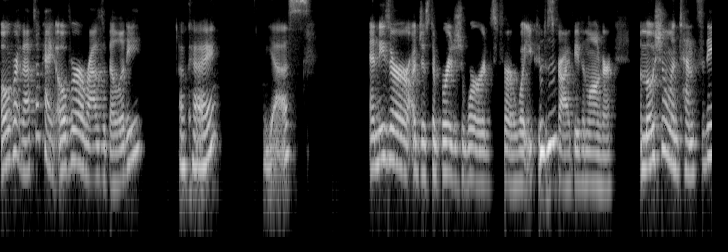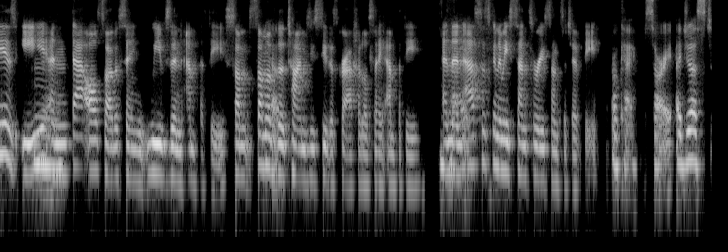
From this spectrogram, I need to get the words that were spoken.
Over, that's okay. Over arousability. Okay. Yes. And these are uh, just abridged words for what you could Mhm. describe even longer. Emotional intensity is E, Mm. and that also I was saying weaves in empathy. Some some Yeah. of the times you see this graph, it'll say empathy. And then S is going to be sensory sensitivity. Okay. Sorry. I just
